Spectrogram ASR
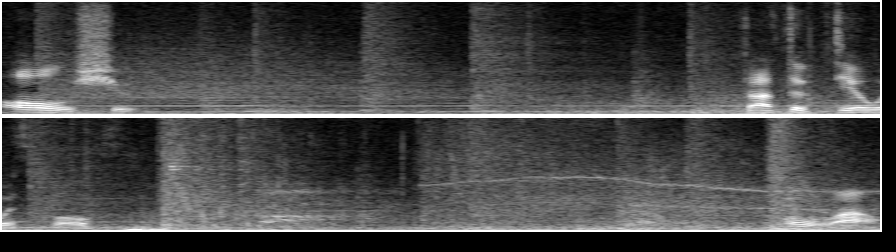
Oh shoot. Do I have to deal with both? Oh wow.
